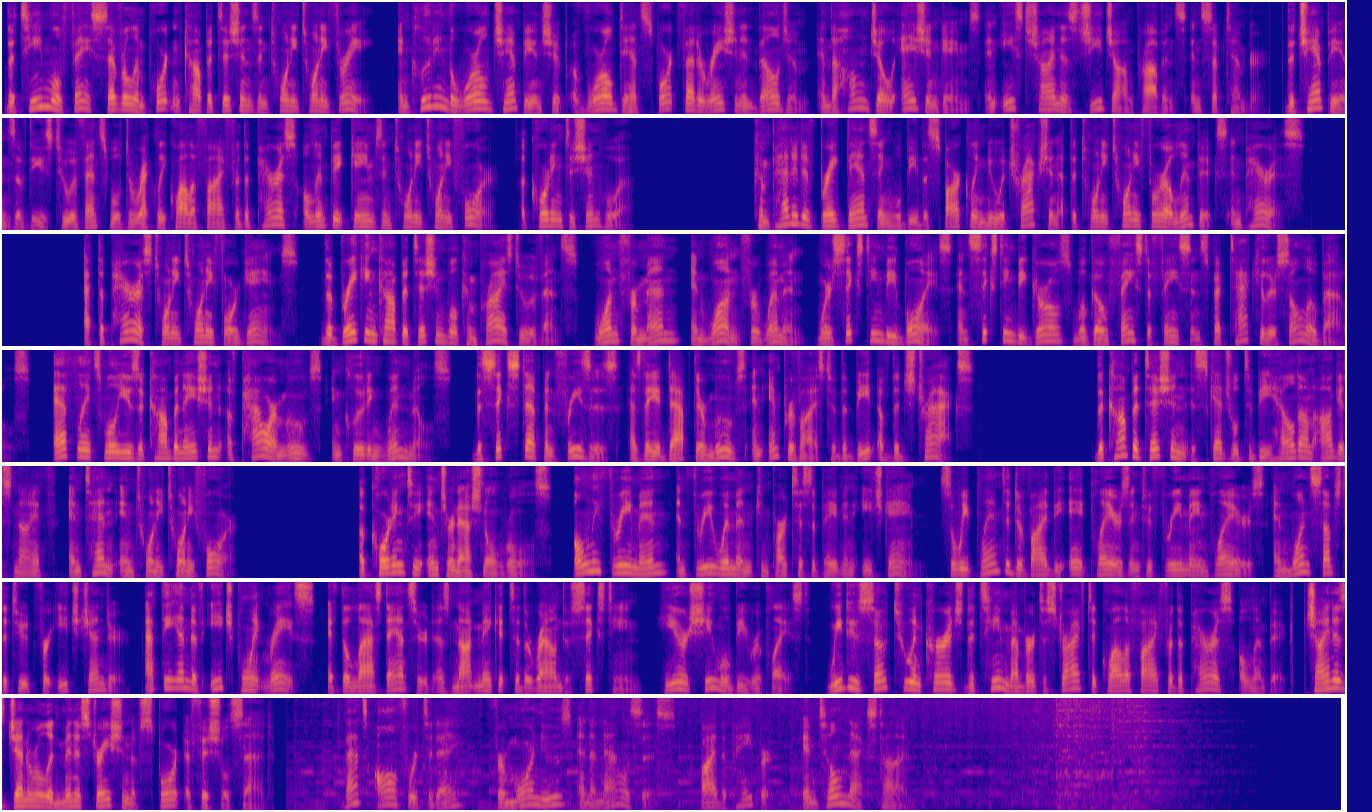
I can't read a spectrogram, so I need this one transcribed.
The team will face several important competitions in 2023, including the World Championship of World Dance Sport Federation in Belgium and the Hangzhou Asian Games in East China's Zhejiang province in September. The champions of these two events will directly qualify for the Paris Olympic Games in 2024, according to Xinhua. Competitive breakdancing will be the sparkling new attraction at the 2024 Olympics in Paris. At the Paris 2024 Games, the breaking competition will comprise two events, one for men and one for women, where 16B boys and 16B girls will go face-to-face in spectacular solo battles. Athletes will use a combination of power moves, including windmills, the six-step and freezes as they adapt their moves and improvise to the beat of the tracks. The competition is scheduled to be held on August 9th and 10 in 2024. According to international rules, only three men and three women can participate in each game, so we plan to divide the eight players into three main players and one substitute for each gender. At the end of each point race, if the last dancer does not make it to the round of 16, he or she will be replaced. We do so to encourage the team member to strive to qualify for the Paris Olympic. China's General Administration of Sport officials said. That's all for today. For more news and analysis, buy the paper. Until next time.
